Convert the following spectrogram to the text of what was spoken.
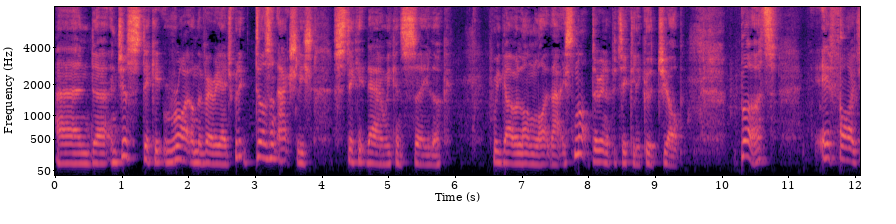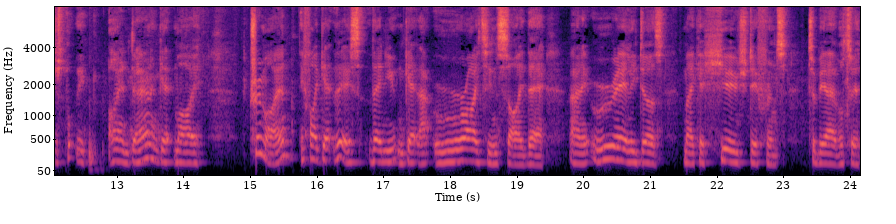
and uh, and just stick it right on the very edge but it doesn't actually stick it down we can see look. If we go along like that it's not doing a particularly good job. But if I just put the iron down and get my trim iron, if I get this, then you can get that right inside there. And it really does make a huge difference to be able to,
